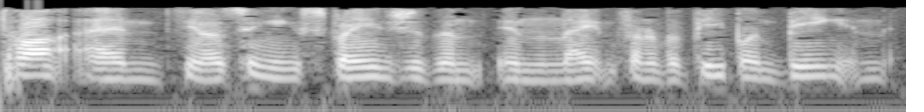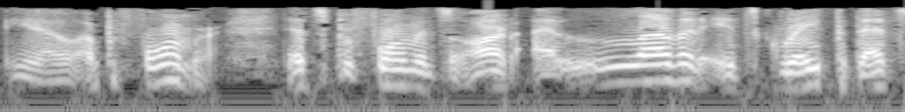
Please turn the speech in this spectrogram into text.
ta- and you know singing stranger than in the night in front of a people and being in you know a performer. That's performance art. I love it. It's great but that's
